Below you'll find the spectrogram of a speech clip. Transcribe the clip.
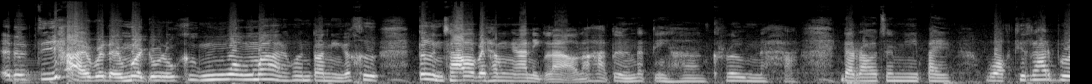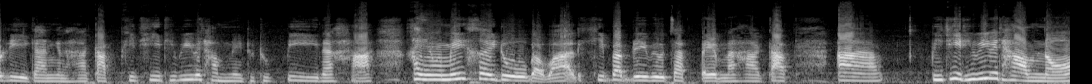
เอเนอร์จีหายไปไหนหมดก็ไม่รู้คือง่วงมากทุกคนตอนนี้ก็คือ ตื่นเช้าไปทำงานอีกแล้วนะคะ ตื่นตั้งแต่ตีห้าครึ่งนะคะเดี๋ยวเราจะมีไปวอล์กที่ราชบุรีกันกันนะคะกับพิธีที่วิไปทำในทุกๆปีนะคะ ใครยังไม่เคยดูแบบว่าคลิปแบบรีวิวจัดเต็มนะคะ กับอ่า พิธีที่วิไปทำเนาะ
